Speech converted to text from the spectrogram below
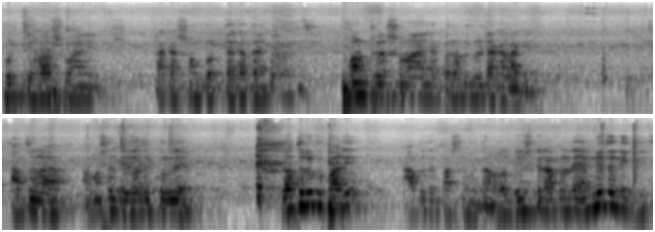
ভর্তি হওয়ার সময় টাকার সংকট দেখা দেয়, ফর্ম ফেরার সময় একবার অনেকগুলো টাকা লাগে আপনারা আমার সাথে যোগাযোগ করলে যতটুকু পারি আপনাদের পাশে আমি দাঁড়াবো বিশেষ করে আপনারা এমনিতে নিগৃহীত।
